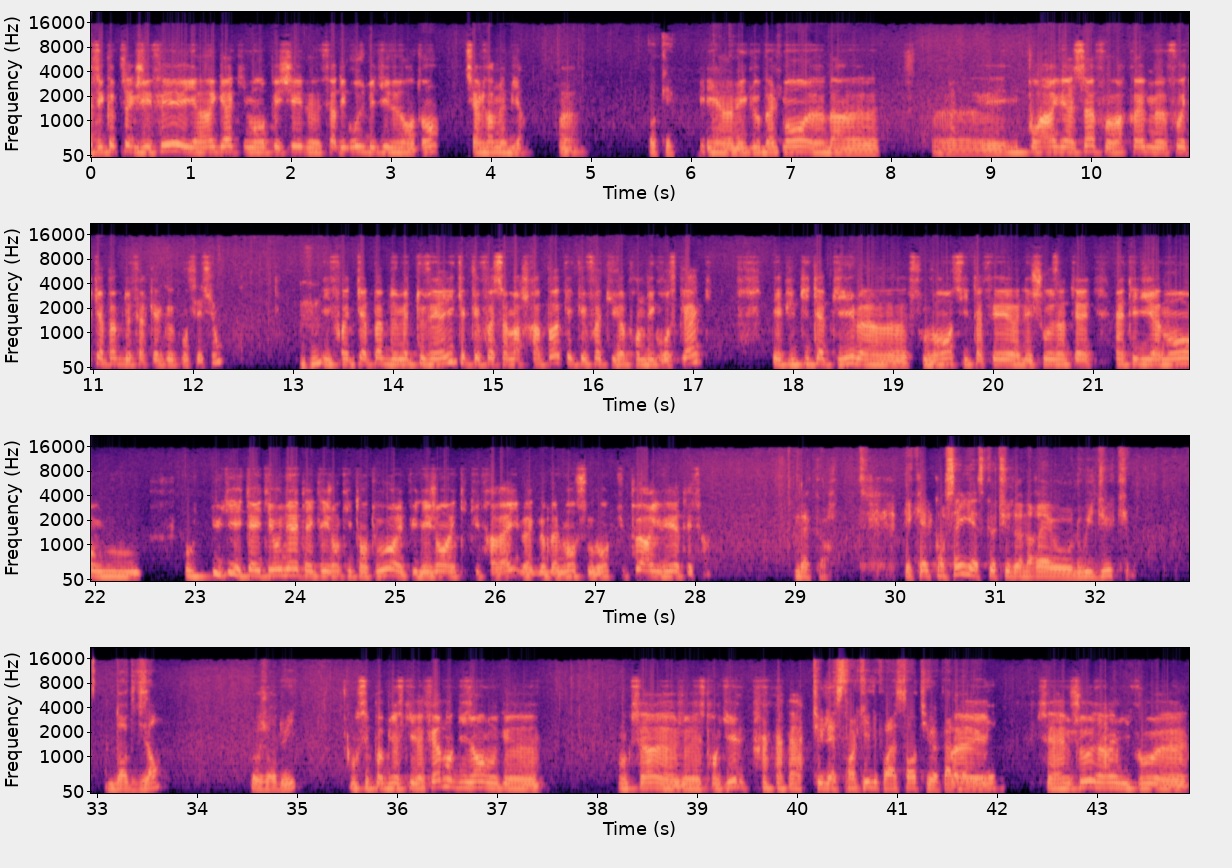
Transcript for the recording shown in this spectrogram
c'est comme ça que j'ai fait. Il y a un gars qui m'a empêché de faire des grosses bêtises de temps en temps, c'est Alvar Nabir. Voilà. Ok. Et, euh, mais globalement, euh, ben, euh, pour arriver à ça, faut avoir quand même, faut être capable de faire quelques concessions. Mhm. Il faut être capable de mettre tout énergie. Quelquefois, ça marchera pas. Quelquefois, tu vas prendre des grosses claques. Et puis, petit à petit, ben, souvent, si tu as fait les choses intelligemment ou, ou tu as été honnête avec les gens qui t'entourent et puis les gens avec qui tu travailles, ben, globalement, souvent, tu peux arriver à tes fins. D'accord. Et quel conseil est-ce que tu donnerais au Louis-Duc dans 10 ans, aujourd'hui? On ne sait pas bien ce qu'il va faire dans 10 ans, donc, euh, donc ça, euh, je laisse tranquille. tu laisses tranquille pour l'instant, tu ne veux pas le réveiller c'est la même chose. Hein, il faut, euh,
